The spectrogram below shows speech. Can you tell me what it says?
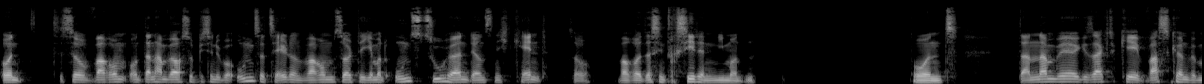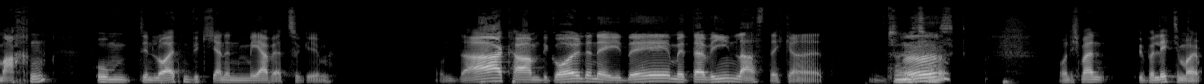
Und so, warum, und dann haben wir auch so ein bisschen über uns erzählt und warum sollte jemand uns zuhören, der uns nicht kennt? So, warum, das interessiert ja niemanden. Und dann haben wir gesagt, okay, was können wir machen, um den Leuten wirklich einen Mehrwert zu geben? Und da kam die goldene Idee mit der Wien-Lastigkeit. So Und ich meine, überleg dir mal,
